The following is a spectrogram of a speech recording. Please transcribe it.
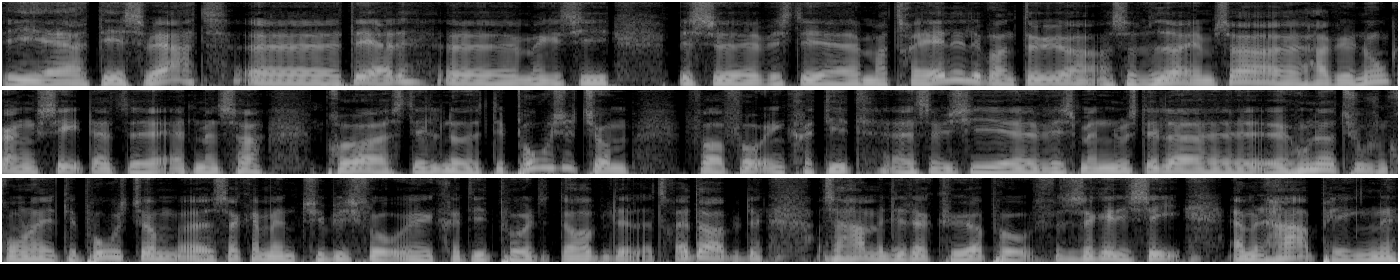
Det er, det er svært, øh, det er det. Øh, man kan sige, hvis, øh, hvis det er materialeleverandører og så videre, jamen, så øh, har vi jo nogle gange set, at, øh, at man så prøver at stille noget depositum for at få en kredit. Altså vil sige, øh, hvis man nu stiller øh, 100.000 kroner i et depositum, øh, så kan man typisk få en kredit på et dobbelt eller tredobbelte, og så har man lidt at køre på, for så kan de se, at man har pengene,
